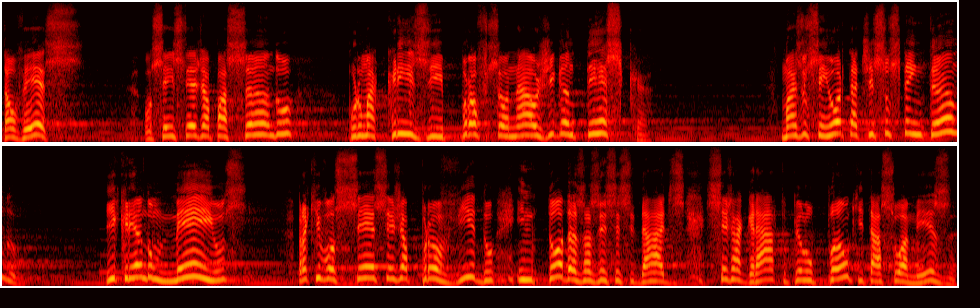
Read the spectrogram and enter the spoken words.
Talvez você esteja passando por uma crise profissional gigantesca, mas o Senhor está te sustentando e criando meios para que você seja provido em todas as necessidades, seja grato pelo pão que está à sua mesa.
